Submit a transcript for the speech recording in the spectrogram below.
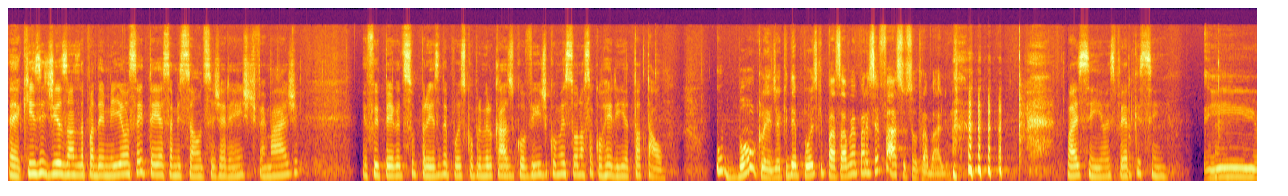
É, 15 dias antes da pandemia eu aceitei essa missão de ser gerente de enfermagem. Eu fui pega de surpresa depois com o primeiro caso do Covid começou a nossa correria total. O bom, Cleide, é que depois que passar vai parecer fácil o seu trabalho. vai sim, eu espero que sim. E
